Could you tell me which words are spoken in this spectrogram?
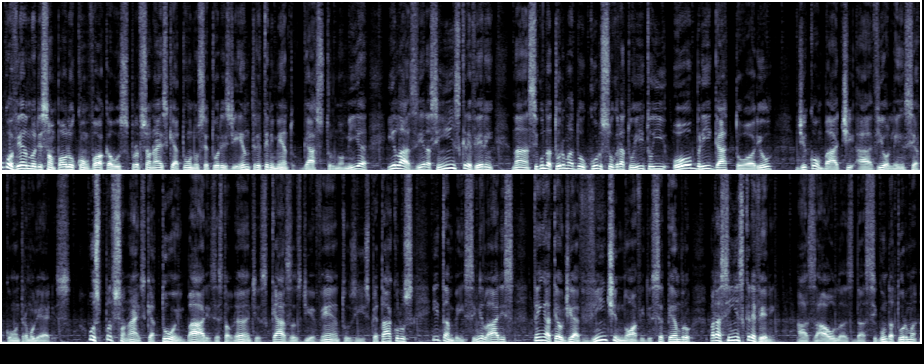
O governo de São Paulo convoca os profissionais que atuam nos setores de entretenimento, gastronomia e lazer a se inscreverem na segunda turma do curso gratuito e obrigatório de combate à violência contra mulheres. Os profissionais que atuam em bares, restaurantes, casas de eventos e espetáculos e também similares têm até o dia 29 de setembro para se inscreverem. As aulas da segunda turma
